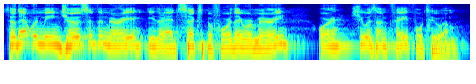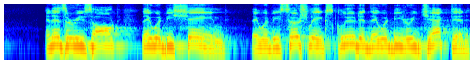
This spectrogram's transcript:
so that would mean Joseph and Mary either had sex before they were married or she was unfaithful to him. And as a result, they would be shamed, they would be socially excluded, they would be rejected.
